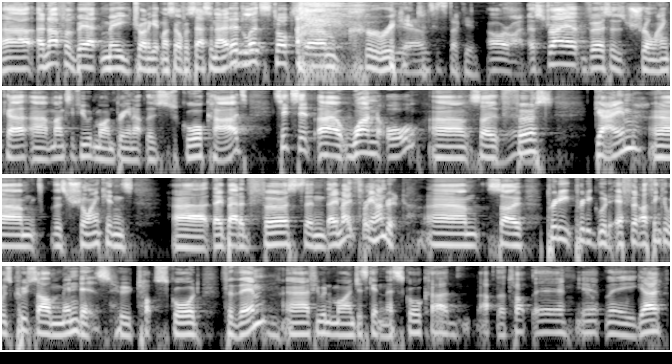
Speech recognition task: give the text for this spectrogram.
Uh, enough about me trying to get myself assassinated. Let's talk some cricket. yeah, let's get stuck in. All right, Australia versus Sri Lanka. Uh, Monks, if you wouldn't mind bringing up those scorecards. Sits at uh, one all. Uh, so first game, um, the Sri Lankans. Uh, they batted first and they made 300. Um, so pretty pretty good effort. I think it was Kusal Mendis who top scored for them. Uh, if you wouldn't mind just getting that scorecard up the top there. Yep, there you go.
